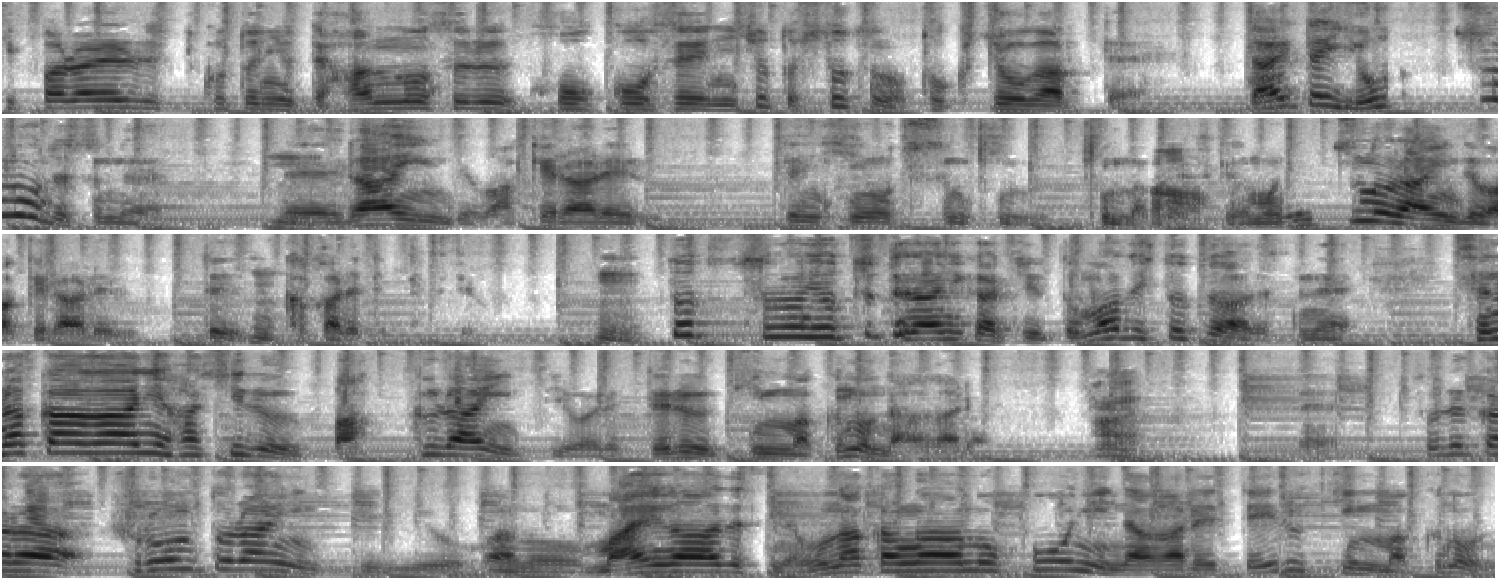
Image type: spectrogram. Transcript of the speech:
引っ張られることによって反応する方向性にちょっと一つの特徴があって、大体4つのですね、うんえーラインで分けられる。全身を包む筋肉筋膜ですけども、4つのラインで分けられるって書かれてるんですよ。うんその4つって何かっていうと、まず一つはですね、背中側に走るバックラインって言われてる筋膜の流れ。はい。それからフロントラインっていう、あの、前側ですね、お腹側の方に流れている筋膜の流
